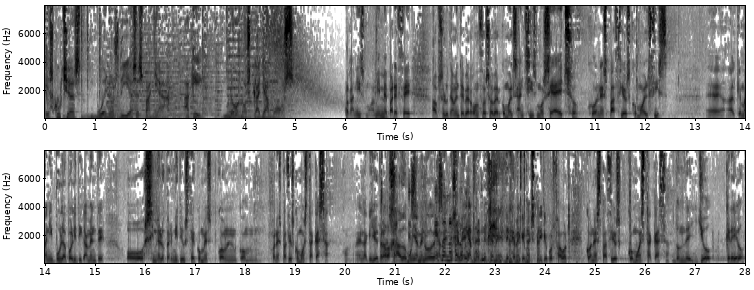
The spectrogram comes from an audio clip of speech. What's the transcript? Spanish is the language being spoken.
Escuchas Buenos Días España. Aquí no nos callamos organismo. A mí me parece absolutamente vergonzoso ver cómo el sanchismo se ha hecho con espacios como el CIS, eh, al que manipula políticamente, o, si me lo permite usted, con, espacios como esta casa, en la que yo he trabajado muy a menudo. Déjeme, déjeme que me explique, por favor. Con espacios como esta casa, donde yo creo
